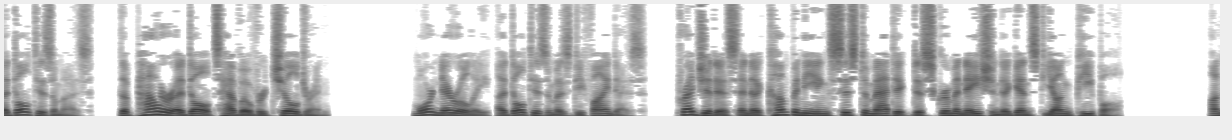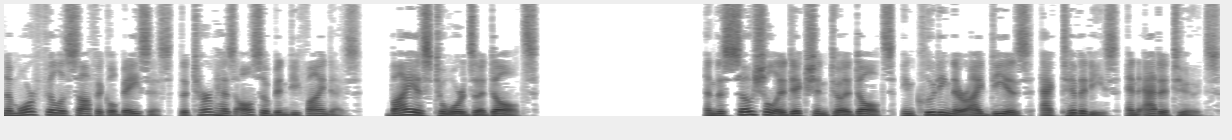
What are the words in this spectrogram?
Adultism is the power adults have over children. More narrowly, adultism is defined as prejudice and accompanying systematic discrimination against young people. On a more philosophical basis, the term has also been defined as bias towards adults and the social addiction to adults, including their ideas, activities, and attitudes.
